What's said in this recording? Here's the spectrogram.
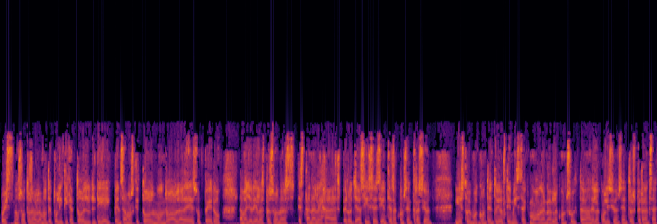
pues nosotros hablamos de política todo el día y pensamos que todo el mundo habla de eso, pero la mayoría de las personas están alejadas, pero ya sí se siente esa concentración y estoy muy contento y optimista que me va a ganar la consulta de la coalición Centro Esperanza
